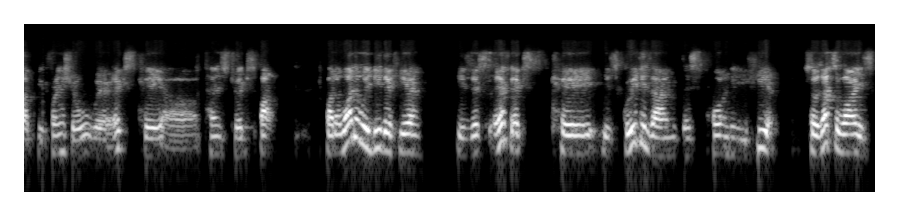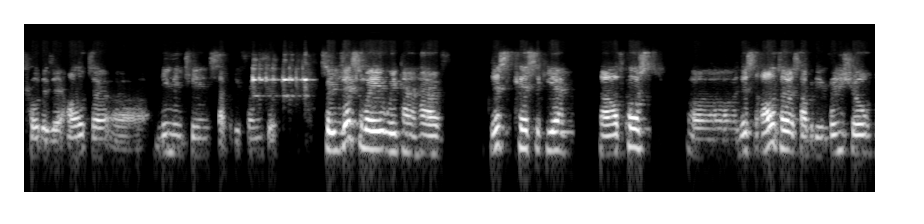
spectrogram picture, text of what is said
subdifferential where xk uh, tends to x bar. But what we did here is this fxk is greater than this point here. So that's why it's called the outer uh, limiting subdifferential. So in this way, we can have this case here. Now, of course, uh, this outer subdifferential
